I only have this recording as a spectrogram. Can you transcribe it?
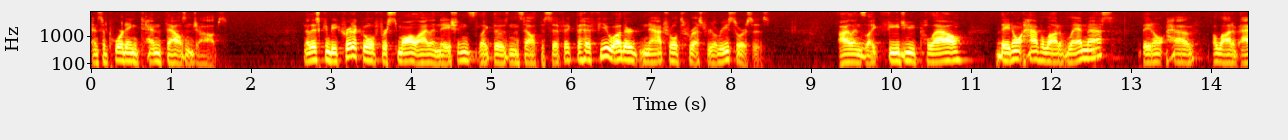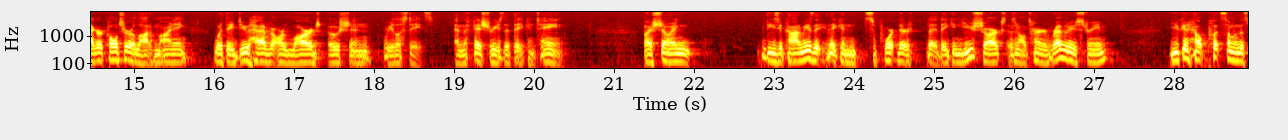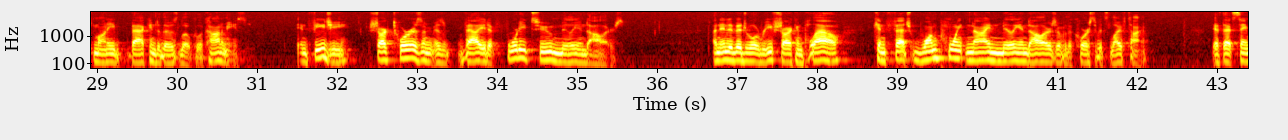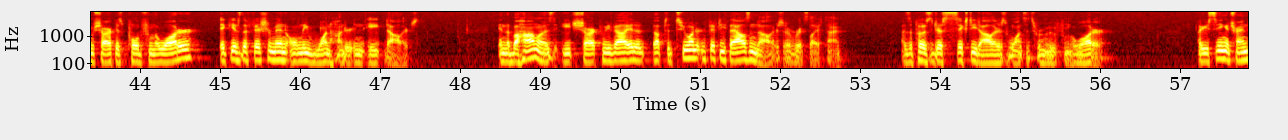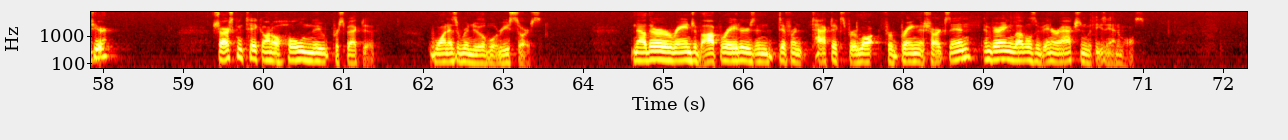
and supporting 10,000 jobs. Now, this can be critical for small island nations like those in the South Pacific that have few other natural terrestrial resources. Islands like Fiji, Palau, they don't have a lot of landmass, they don't have a lot of agriculture, a lot of mining. What they do have are large ocean real estates and the fisheries that they contain. By showing these economies that they can support their, that they can use sharks as an alternative revenue stream, you can help put some of this money back into those local economies. In Fiji, shark tourism is valued at $42 million. An individual reef shark in Palau can fetch $1.9 million over the course of its lifetime. If that same shark is pulled from the water, it gives the fisherman only $108. In the Bahamas, each shark can be valued up to $250,000 over its lifetime, as opposed to just $60 once it's removed from the water. Are you seeing a trend here? Sharks can take on a whole new perspective, one as a renewable resource. Now, there are a range of operators and different tactics for, for bringing the sharks in and varying levels of interaction with these animals.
